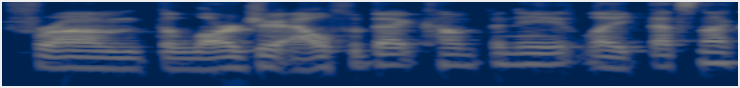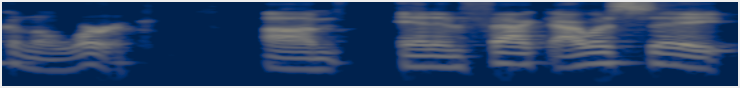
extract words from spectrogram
from the larger Alphabet company. Like that's not gonna work. Um, and in fact, I would say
